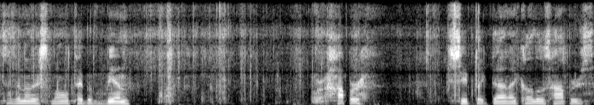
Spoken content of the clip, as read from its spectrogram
This is another small type of bin or hopper. shaped like that. I call those hoppers.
